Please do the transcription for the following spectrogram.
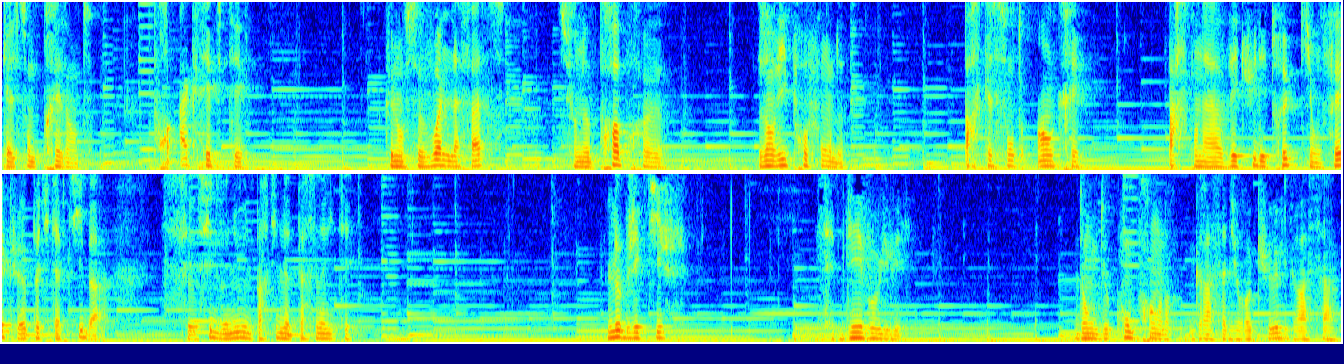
qu'elles sont présentes, pour accepter que l'on se voile la face sur nos propres envies profondes, parce qu'elles sont ancrées, parce qu'on a vécu des trucs qui ont fait que petit à petit, bah, c'est aussi devenu une partie de notre personnalité. L'objectif, c'est d'évoluer. Donc de comprendre grâce à du recul, grâce à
